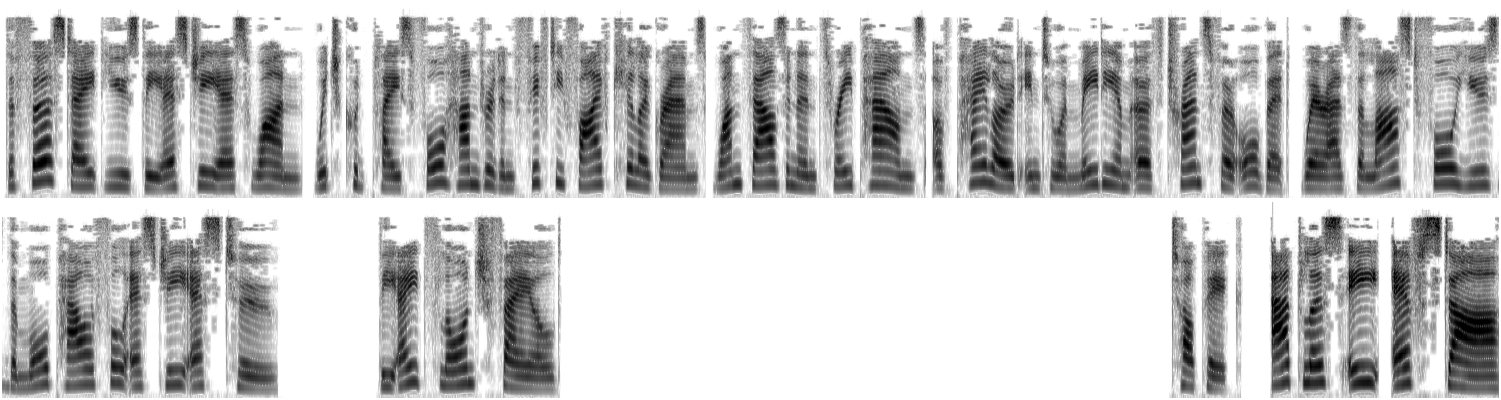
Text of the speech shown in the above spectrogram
The first eight used the SGS-1, which could place 455 kilograms (1,003 pounds) of payload into a medium Earth transfer orbit, whereas the last four used the more powerful SGS-2. The eighth launch failed. Topic: Atlas E F star.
